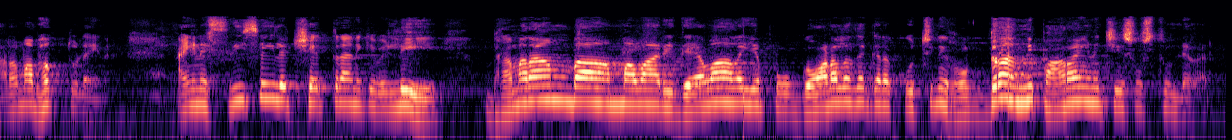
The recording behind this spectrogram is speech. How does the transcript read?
పరమభక్తుడైన ఆయన శ్రీశైల క్షేత్రానికి వెళ్ళి భ్రమరాంబ అమ్మవారి దేవాలయపు గోడల దగ్గర కూర్చుని రుద్రాన్ని పారాయణ చేసి వస్తుండేవారు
